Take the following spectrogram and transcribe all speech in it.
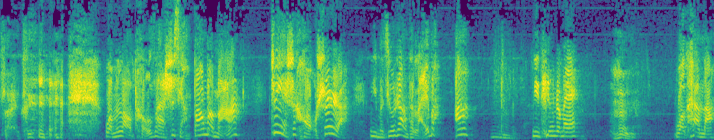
崽子！我们老头子啊是想帮帮忙，这也是好事儿啊。你们就让他来吧，啊。嗯。你听着没？嗯，我看呐，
